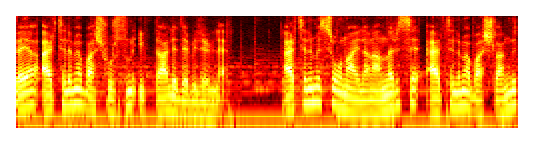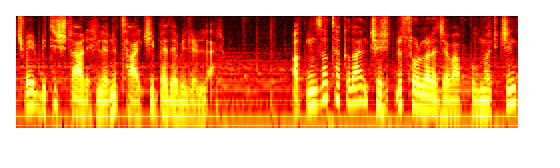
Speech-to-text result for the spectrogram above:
veya erteleme başvurusunu iptal edebilirler. Ertelemesi onaylananlar ise erteleme başlangıç ve bitiş tarihlerini takip edebilirler. Aklınıza takılan çeşitli sorulara cevap bulmak için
